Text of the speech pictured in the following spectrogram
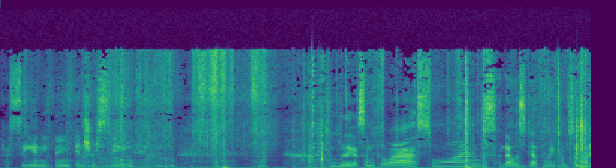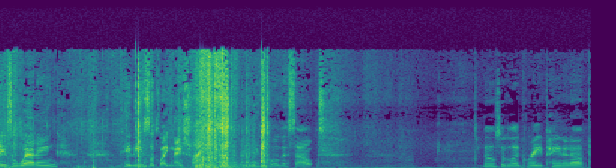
if I see anything interesting. Ooh, they got some glass ones. That was definitely from somebody's wedding. Okay, these look like nice frames. Let me pull this out. Those would look great painted up.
